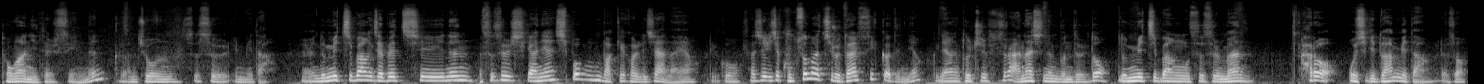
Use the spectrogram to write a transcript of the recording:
동안이 될 수 있는 그런 좋은 수술입니다. 예, 눈밑 지방 재배치는 수술 시간이 한 15분밖에 걸리지 않아요. 그리고 사실 이제 국소마 치료도 할 수 있거든요. 그냥 돌출 수술 안 하시는 분들도 눈밑 지방 수술만 하러 오시기도 합니다. 그래서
